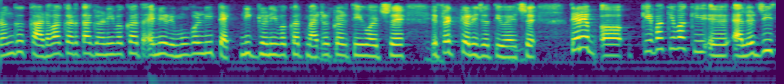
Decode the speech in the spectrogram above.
રંગ કાઢવા કરતા ઘણી વખત એની રિમૂવલની ટેકનિક ઘણી વખત મેટર કરતી હોય છે ઇફેક્ટ કરી જતી હોય છે. ત્યારે કેવા કેવા એલર્જીસ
